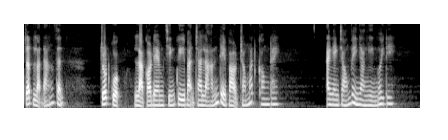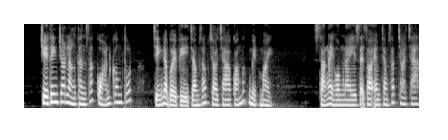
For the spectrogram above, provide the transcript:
rất là đáng giận. Rốt cuộc là có đem chính quy bạn trai là hắn để vào trong mắt không đây? Anh nhanh chóng về nhà nghỉ ngơi đi. Chỉ tinh cho làng thần sắc của hắn không tốt, chính là bởi vì chăm sóc cho cha quá mức mệt mỏi. Sáng ngày hôm nay sẽ do em chăm sóc cho cha.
